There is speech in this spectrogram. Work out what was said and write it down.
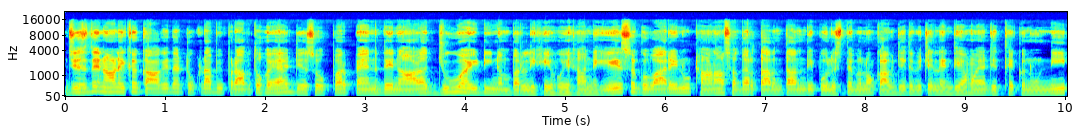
ਜਿਸ ਦੇ ਨਾਲ ਇੱਕ ਕਾਗਜ਼ ਦਾ ਟੁਕੜਾ ਵੀ ਪ੍ਰਾਪਤ ਹੋਇਆ ਹੈ, ਜਿਸ ਉੱਪਰ ਪੈਨ ਦੇ ਨਾਲ ਜੂ ਯੂਆਈਡੀ ਨੰਬਰ ਲਿਖੇ ਹੋਏ ਹਨ। ਇਸ ਗੁਬਾਰੇ ਨੂੰ ਥਾਣਾ ਸਦਰ ਤਰਨਤਾਰਨ ਦੀ ਪੁਲਿਸ ਦੇ ਵੱਲੋਂ ਕਬਜ਼ੇ ਦੇ ਵਿੱਚ ਲੈਂਦਿਆਂ ਹੋਇਆਂ ਜਿੱਥੇ ਕਾਨੂੰਨੀ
